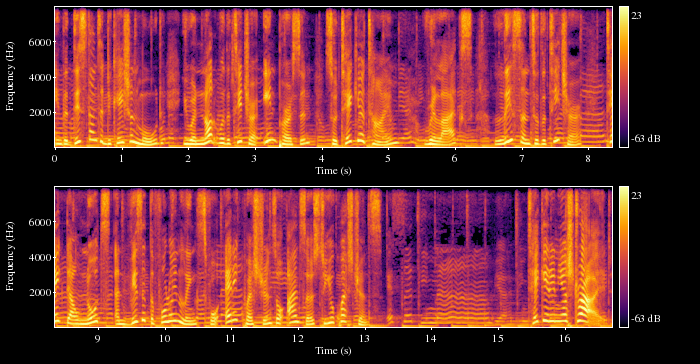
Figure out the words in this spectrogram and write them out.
In the distance education mode, you are not with the teacher in person, so take your time, relax, listen to the teacher, take down notes, and visit the following links for any questions or answers to your questions. Take it in your stride.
